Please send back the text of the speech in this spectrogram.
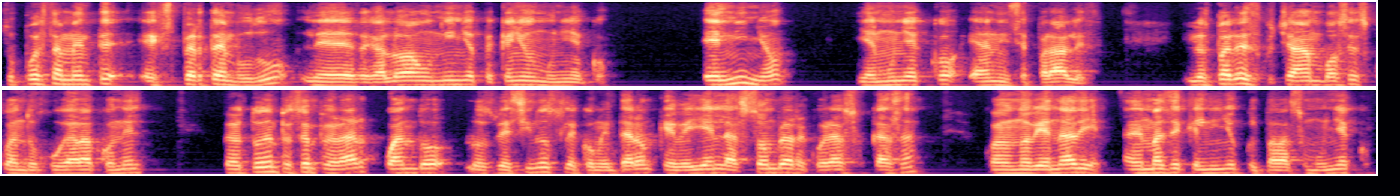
supuestamente experta en vudú, le regaló a un niño pequeño un muñeco. El niño y el muñeco eran inseparables. Y los padres escuchaban voces cuando jugaba con él. Pero todo empezó a empeorar cuando los vecinos le comentaron que veían la sombra recorrer su casa cuando no había nadie, además de que el niño culpaba a su muñeco,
